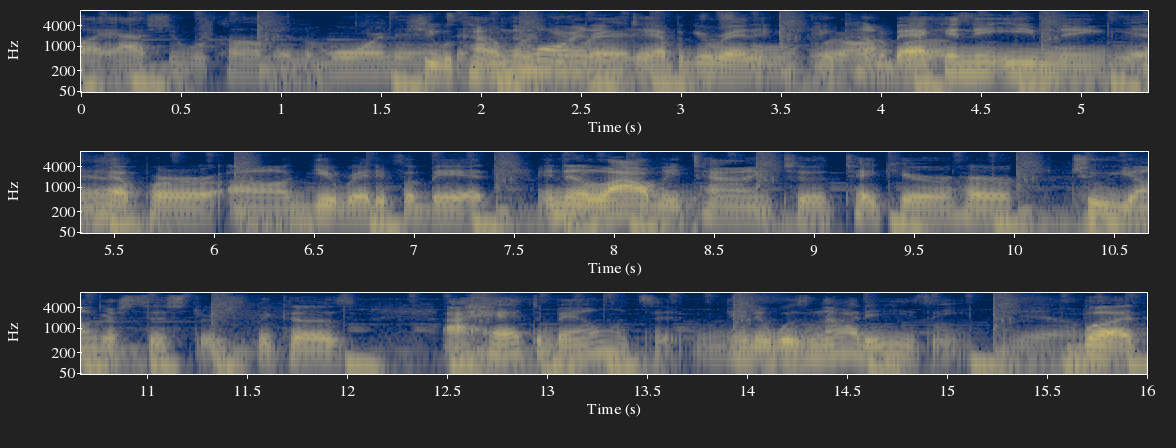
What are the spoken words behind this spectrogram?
like Ashley would come in the morning. She would come in the morning get to help her get ready school, and put her on come back bus. in the evening Yeah. and help her uh, get ready for bed. And it allowed me time to take care of her two younger sisters because I had to balance it and it was not easy. Yeah. But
